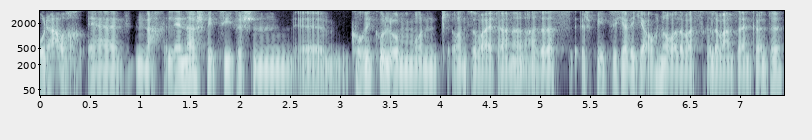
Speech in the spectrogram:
Oder auch äh, nach länderspezifischen äh, Curriculum und, und so weiter. Ne? Also das spielt sicherlich auch eine Rolle, was relevant sein könnte.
